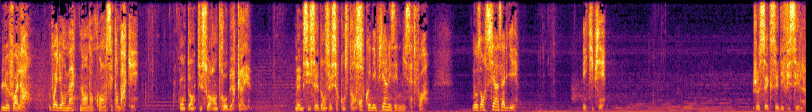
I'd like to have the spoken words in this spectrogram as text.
Le voilà. Voyons maintenant dans quoi on s'est embarqué. Content que tu sois rentré au bercail. Même si c'est dans ces circonstances. On connaît bien les ennemis cette fois. Nos anciens alliés. Équipiers. Je sais que c'est difficile.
